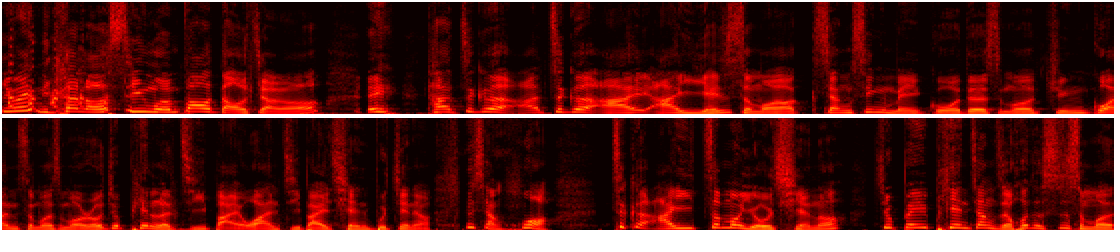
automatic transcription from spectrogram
因为你看到、新闻报道讲哦，诶，他这个啊，这个阿阿姨还是什么，相信美国的什么军官什么什么，然后就骗了几百万、几百千不见了，就想哇，这个阿姨这么有钱哦，就被骗这样子，或者是什么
